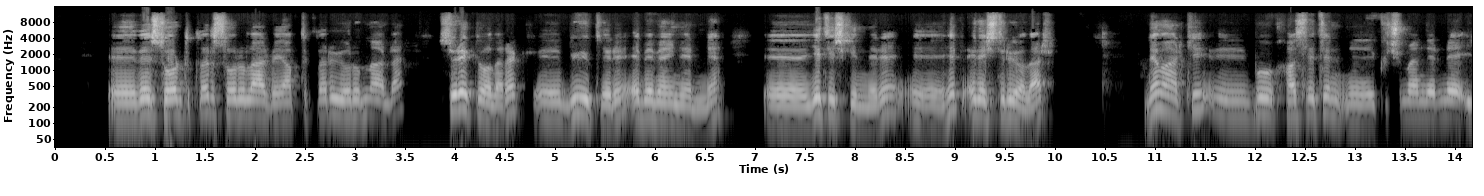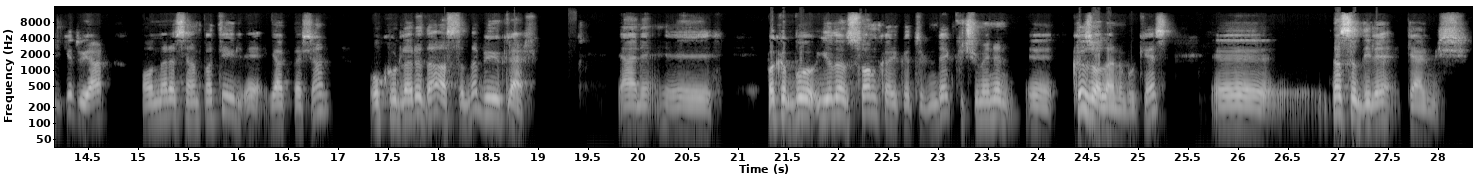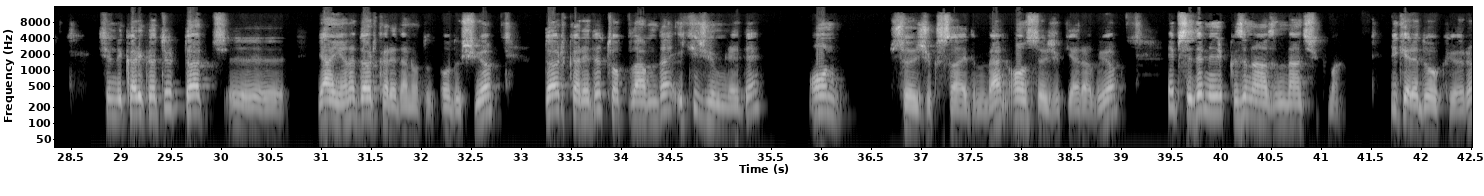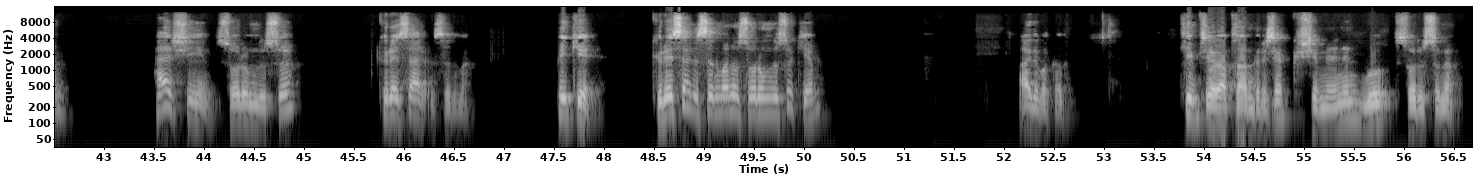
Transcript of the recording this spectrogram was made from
e, ve sordukları sorular ve yaptıkları yorumlarla sürekli olarak e, büyükleri, ebeveynlerini, e, yetişkinleri e, hep eleştiriyorlar. Ne var ki e, bu hasletin e, küçümenlerine ilgi duyan, onlara sempatiyle yaklaşan okurları da aslında büyükler. Yani e, bakın bu yılın son karikatüründe küçümenin e, kız olanı bu kez e, nasıl dile gelmiş. Şimdi karikatür dört e, yan yana dört kareden oluşuyor. Dört karede toplamda iki cümlede on sözcük saydım ben. On sözcük yer alıyor. Hepsi de minik kızın ağzından çıkma. Bir kere de okuyorum. Her şeyin sorumlusu küresel ısınma. Peki küresel ısınmanın sorumlusu kim? Haydi bakalım. Kim cevaplandıracak Küşeme'nin bu sorusunu?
